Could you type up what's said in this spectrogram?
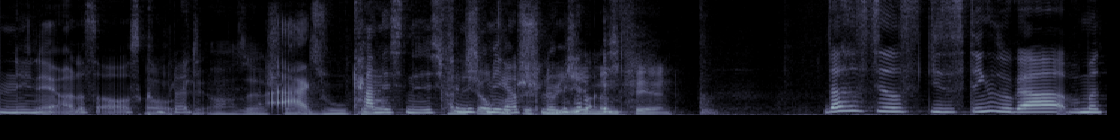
Nee, nee, alles aus, Ah, komplett. okay. Ah, sehr schön. Ah, Super. kann ich nicht, finde ich ich mega schlimm. nur jedem ich- empfehlen. Das ist dieses, dieses Ding sogar, wo man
